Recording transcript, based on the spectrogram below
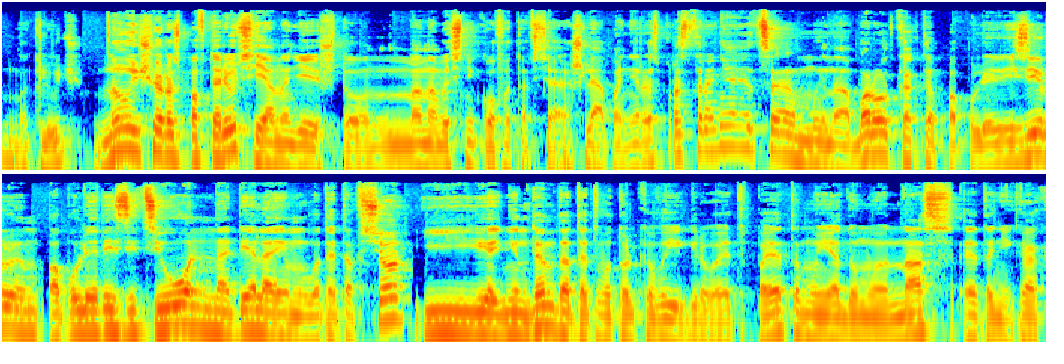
на ключ. Ну, еще раз повторюсь, я надеюсь, что на новостников эта вся шляпа не распространяется. Мы, наоборот, как-то популяризируем, популяризационно делаем вот это все. И Nintendo от этого только выигрывает. Поэтому, я думаю, нас это никак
